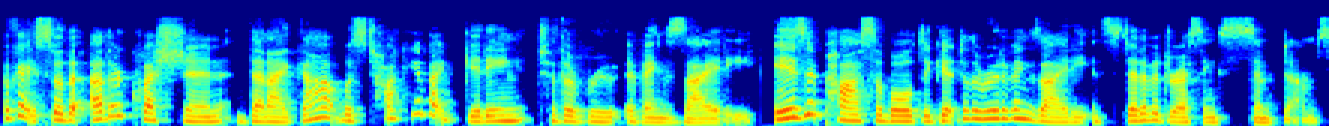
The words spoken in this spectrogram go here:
Okay, so the other question that I got was talking about getting to the root of anxiety. Is it possible to get to the root of anxiety instead of addressing symptoms?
